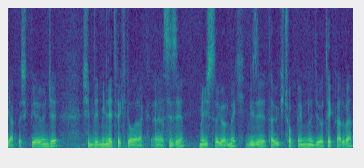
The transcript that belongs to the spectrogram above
yaklaşık bir ay önce. Şimdi milletvekili olarak e, sizi mecliste görmek bizi tabii ki çok memnun ediyor. Tekrar ben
